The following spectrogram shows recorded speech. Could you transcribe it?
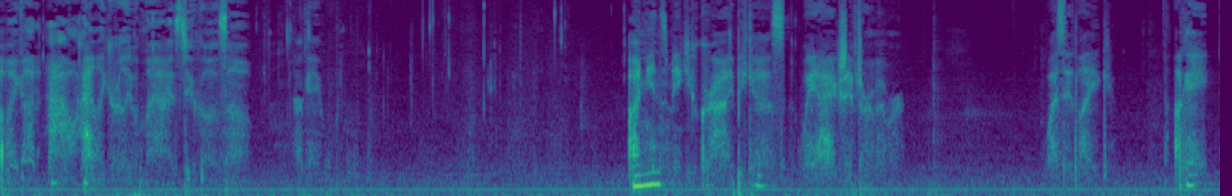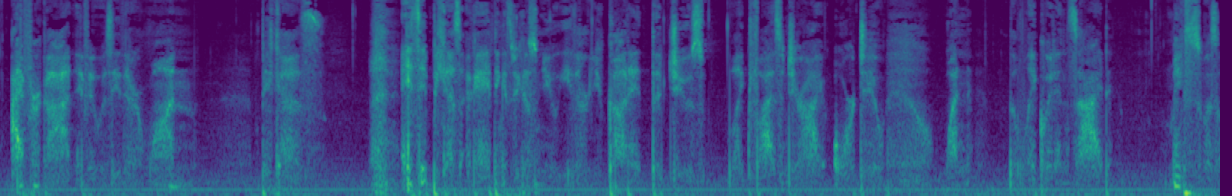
oh my god, ow. I like really put my eyes too close up. Okay. Onions make you cry because, wait, I actually have to remember. Was it like, okay, I forgot if it was either one, because, is it because, okay, I think it's because when you either you cut it, the juice flies into your eye, or two, when the liquid inside mixes with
